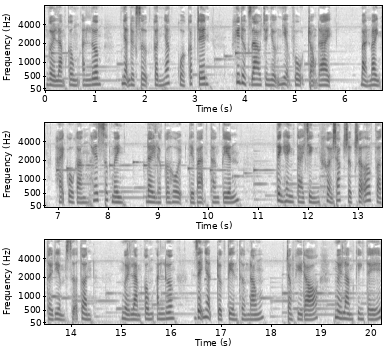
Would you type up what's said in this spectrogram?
Người làm công ăn lương nhận được sự cân nhắc của cấp trên khi được giao cho những nhiệm vụ trọng đại. Bản mệnh hãy cố gắng hết sức mình. Đây là cơ hội để bạn thăng tiến. Tình hình tài chính khởi sắc rực rỡ vào thời điểm giữa tuần. Người làm công ăn lương dễ nhận được tiền thưởng nóng. Trong khi đó, người làm kinh tế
